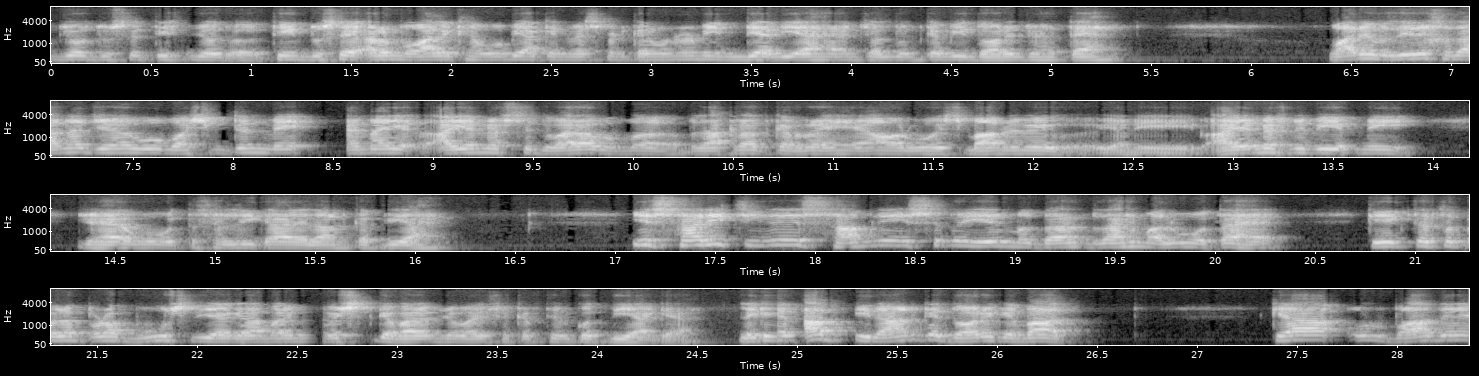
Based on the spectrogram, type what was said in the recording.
جو دوسرے جو تین دوسرے عرب ممالک ہیں وہ بھی آ کے انویسٹمنٹ کریں۔ انہوں نے بھی انڈیا دیا ہے، جلد ان کے بھی دورے جو ہے طے ہیں۔ ہمارے وزیر خزانہ جو ہے وہ واشنگٹن میں M I I M F سے دوبارہ مذاکرات کر رہے ہیں اور وہ اس معاملے میں یعنی آئی ایم ایف نے بھی اپنی جو ہے وہ تسلی کا اعلان کر دیا ہے۔ یہ ساری چیزیں سامنے اس سے تو یہ بظاہر معلوم ہوتا ہے کہ ایک طرف تو پہلے بڑا بوسٹ دیا گیا، ہماری معیشت کے بارے میں جو ہماری فکر تھی ان کو دیا گیا۔ لیکن اب ایران کے دورے کے بعد کیا ان وعدے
